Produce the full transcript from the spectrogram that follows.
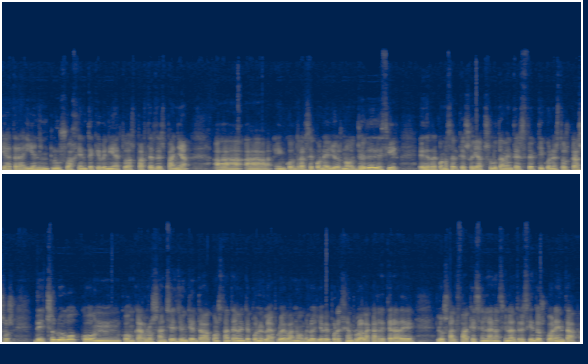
que atraían incluso a gente que venía de todas partes de España a, encontrarse con ellos, ¿no? Yo he de decir, he de reconocer que soy absolutamente escéptico en estos casos. De hecho, luego con, con Carlos Sánchez yo intentaba constantemente ponerle a prueba, ¿no? Me lo llevé, por ejemplo, a la carretera de Los Alfaques en la Nacional 340,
